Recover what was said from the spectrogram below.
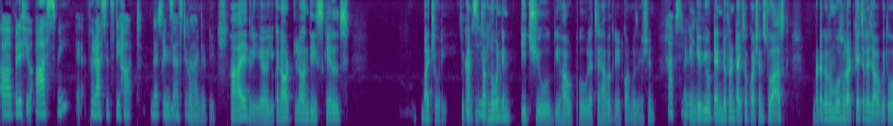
uh, but if you ask me for us it's the heart that It's brings us to God. community Huh, i agree uh, you cannot learn these skills by theory you can so Absolutely. no one can teach you the how to let's say have a great conversation absolutely I can give you 10 different types of questions to ask but अगर तुम वो रट के चले जाओगे तो वो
